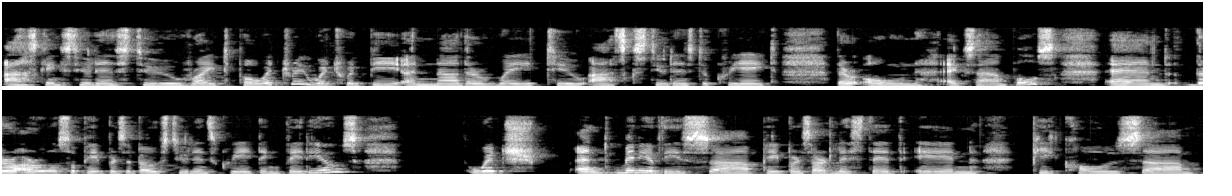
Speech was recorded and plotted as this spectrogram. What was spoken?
asking students to write poetry, which would be another way to ask students to create their own examples. And there are also papers about students creating videos, which and many of these uh, papers are listed in Picault's um,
